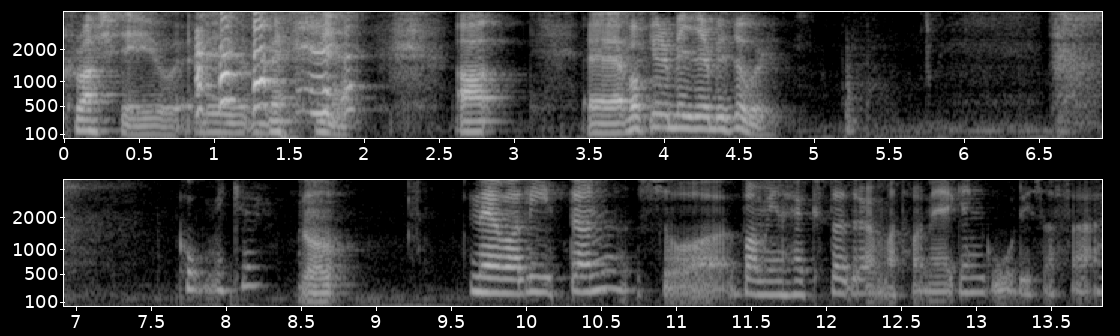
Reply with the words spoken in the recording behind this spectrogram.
crush är ju, det är ju bästning. Ja, eh, vad ska du bli när du blir stor? Komiker. Ja, När jag var liten så var min högsta dröm att ha en egen godisaffär.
